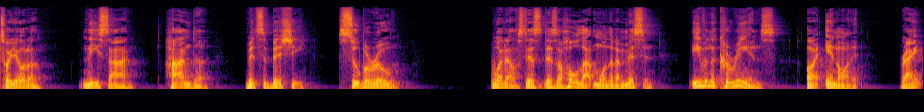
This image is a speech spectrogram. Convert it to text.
Toyota, Nissan, Honda, Mitsubishi, Subaru. What else? There's there's a whole lot more that I'm missing. Even the Koreans are in on it, right?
